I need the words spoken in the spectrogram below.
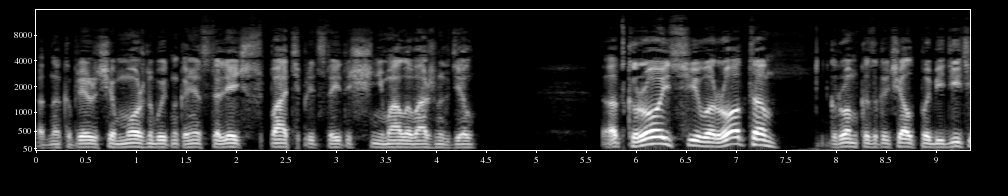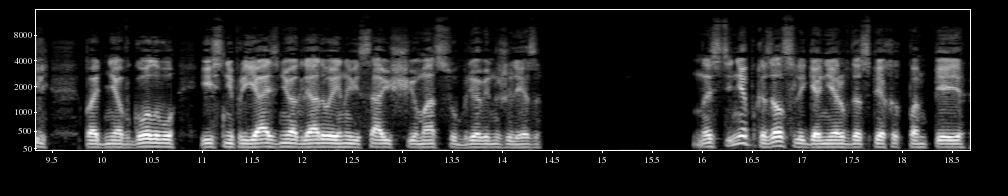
Однако прежде чем можно будет наконец-то лечь спать, предстоит еще немало важных дел. — Откройте ворота! — громко закричал победитель, подняв голову и с неприязнью оглядывая нависающую массу бревен железа. На стене показался легионер в доспехах Помпея.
